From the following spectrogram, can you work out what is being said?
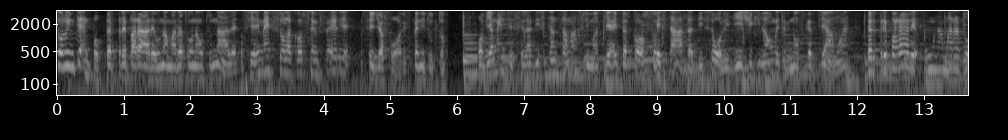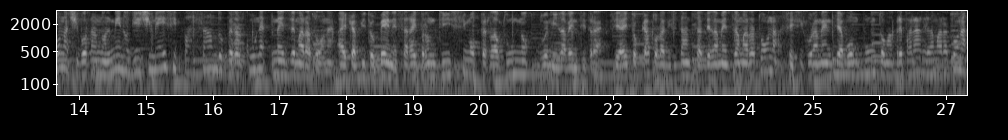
Sono in tempo per preparare una maratona autunnale. Se hai messo la corsa in ferie, sei già fuori, spegni tutto. Ovviamente se la distanza massima che hai percorso è stata di soli 10 km, non scherziamo, eh. Per preparare una maratona ci vorranno almeno 10 mesi passando per alcune mezze maratone. Hai capito bene, sarai prontissimo per l'autunno 2023. Se hai toccato la distanza della mezza maratona sei sicuramente a buon punto, ma preparare la maratona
